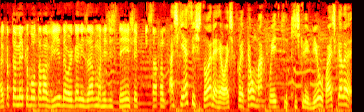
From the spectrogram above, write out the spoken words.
Aí o Capitão América voltava à vida, organizava uma resistência, começava Acho que essa história, Hel, acho que foi até o Mark Wade que, que escreveu. Eu acho que ela,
